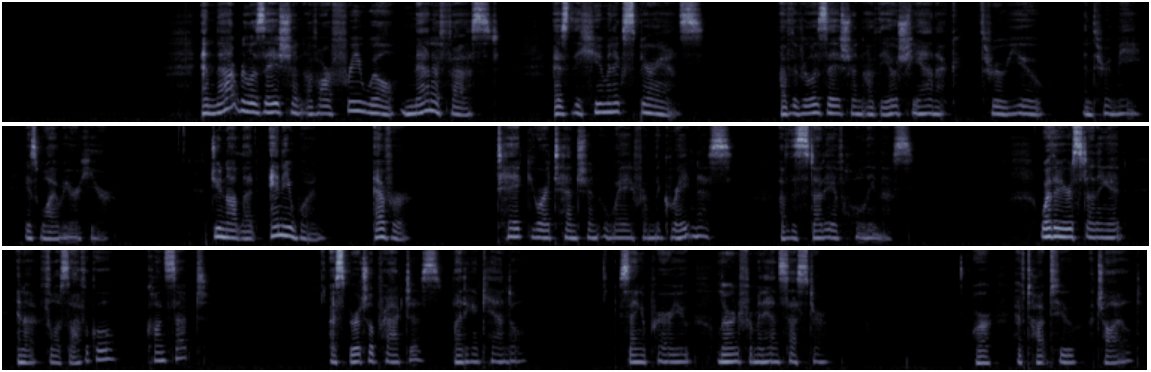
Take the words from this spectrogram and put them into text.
and that realization of our free will manifest as the human experience of the realization of the oceanic through you and through me is why we are here. Do not let anyone ever take your attention away from the greatness of the study of holiness. Whether you're studying it in a philosophical concept, a spiritual practice, lighting a candle, saying a prayer you learned from an ancestor or have taught to a child.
